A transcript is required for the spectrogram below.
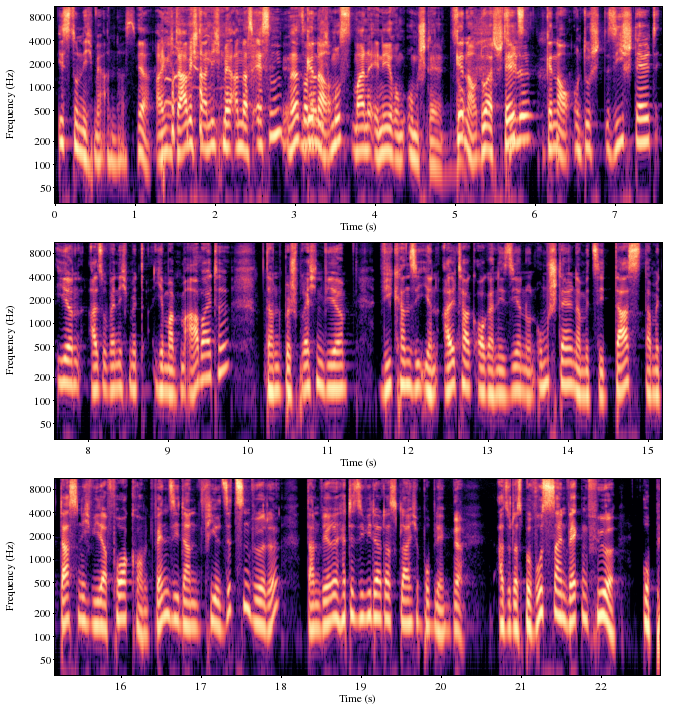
isst du nicht mehr anders. Ja, eigentlich darf ich da nicht mehr anders essen, ne? sondern Genau. ich muss meine Ernährung umstellen. So. Genau, du erstellst, Ziele? genau, und du, sie stellt ihren, also wenn ich mit jemandem arbeite, dann besprechen wir, wie kann sie ihren Alltag organisieren und umstellen, damit sie das, damit das nicht wieder vorkommt. Wenn sie dann viel sitzen würde, dann wäre, hätte sie wieder das gleiche Problem. Ja. Also das Bewusstsein wecken für OP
